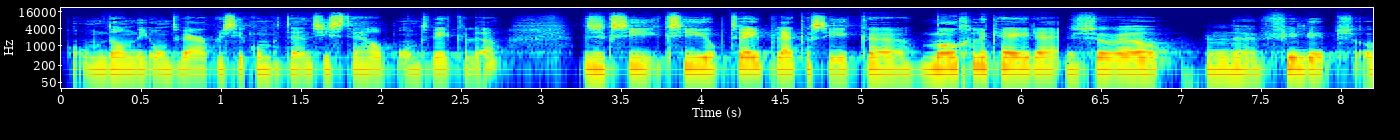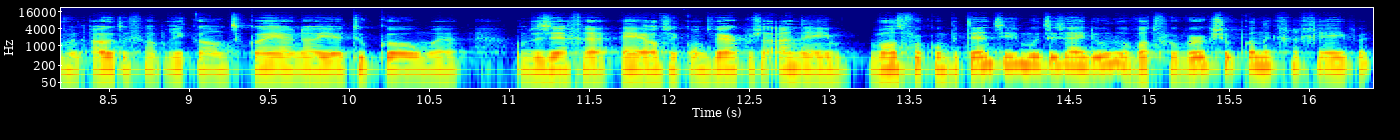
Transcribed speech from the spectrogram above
om dan die ontwerpers die competenties te helpen ontwikkelen. Dus ik zie, ik zie op twee plekken zie ik uh, mogelijkheden. Dus zowel een uh, Philips of een autofabrikant kan jij naar je toe komen om te zeggen, hey, als ik ontwerpers aanneem, wat voor competenties moeten zij doen of wat voor workshop kan ik gaan geven?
